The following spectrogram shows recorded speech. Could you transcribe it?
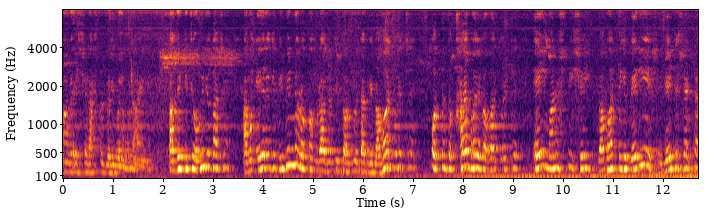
বাংলাদেশের রাষ্ট্রদ্রোহী বলে মনে হয়নি। তাদের কিছু অভিযোগ আছে এবং এর আগে বিভিন্ন রকম রাজনৈতিক দলগুলো তাদেরকে ব্যবহার করেছে, অত্যন্ত খারাপভাবে ব্যবহার করেছে। এই মানুষটি সেই ব্যবহার থেকে বেরিয়ে এসে যে দেশে একটা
